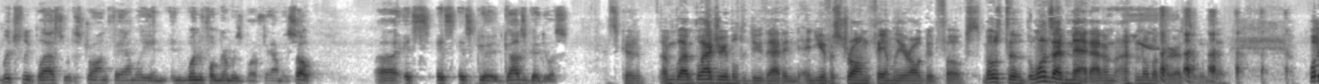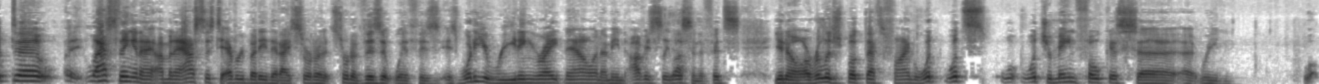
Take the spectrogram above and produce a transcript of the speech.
richly blessed with a strong family and, and, wonderful members of our family. So uh, it's it's it's good. God's good to us. That's good. I'm glad, I'm glad you're able to do that, and, and you have a strong family. You're all good folks. Most of the ones I've met, I don't I don't know about the rest of them. But what uh, last thing, and I, am going to ask this to everybody that I sort of sort of visit with is is what are you reading right now? And I mean, obviously, yeah. listen, if it's you know a religious book, that's fine. But what what's what's your main focus uh, reading? Well,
